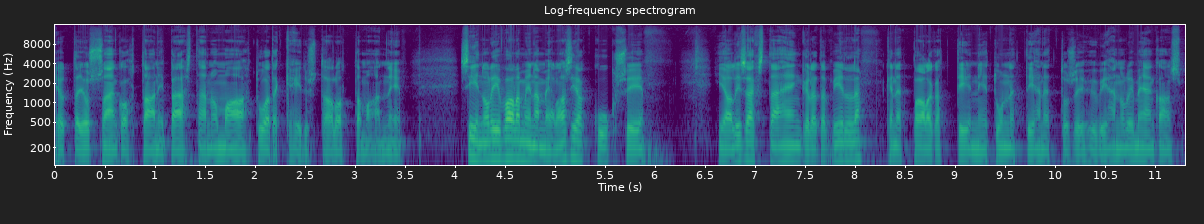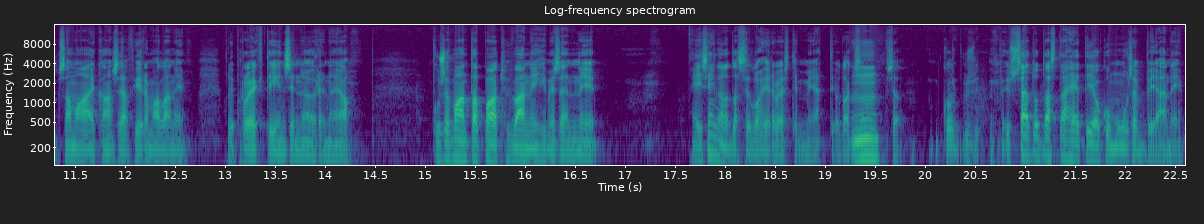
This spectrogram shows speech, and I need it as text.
jotta jossain kohtaa niin päästään omaa tuotekehitystä aloittamaan, niin siinä oli valmiina meillä asiakkuuksia, ja lisäksi tämä henkilö, että Ville, kenet palkattiin, niin tunnettiin hänet tosi hyvin. Hän oli meidän kanssa samaan aikaan siellä firmalla, niin oli projektiinsinöörinä, ja kun sä vaan tapaat hyvän ihmisen, niin ei siinä kannata silloin hirveästi miettiä, mm. sä, kun, jos sä et ota sitä heti joku muu sen vie, niin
